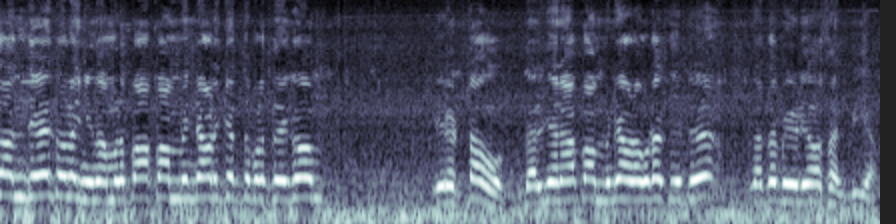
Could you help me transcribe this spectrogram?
സന്ധ്യ തുടങ്ങി. നമ്മളിപ്പോൾ ആ പമ്പിന്റെ അവിടേക്ക് എത്തുമ്പോഴത്തേക്കും ഇരുട്ടാവും. എന്തായാലും ഞാൻ ആ പമ്പിന്റെ അവിടെ കൂടെ എത്തിയിട്ട് ഇന്നത്തെ വീഡിയോ അവസാനിപ്പിക്കാം.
